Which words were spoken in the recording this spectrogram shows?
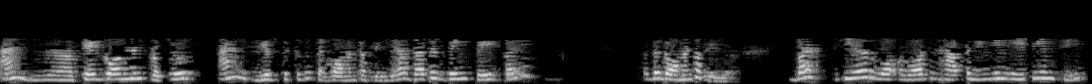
and uh, state government procures and gives it to the government of India. That is being paid by the government of India. But here, wha- what is happening in APMC?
